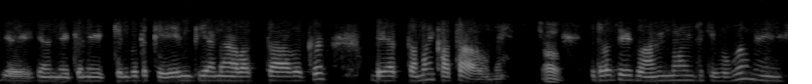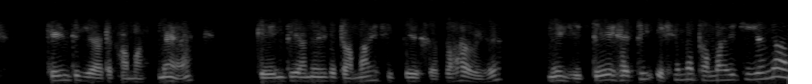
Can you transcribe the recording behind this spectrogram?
කියන්නේ එතන එක්කෙනෙකුට කේන්ති යන අවස්ථාවක දෙයක් තමයි කතා වුනේ. ඔව්. ඊට පස්සේ ඒ ස්වාමීන් වහන්සේ කිව්වා මේ කේන්ති ගියාට කමක් නැහැ. කේන්ති යන එක තමයි හිතේ ස්වභාවය. මේ හිතේ හැටි එහෙම තමයි කියලා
